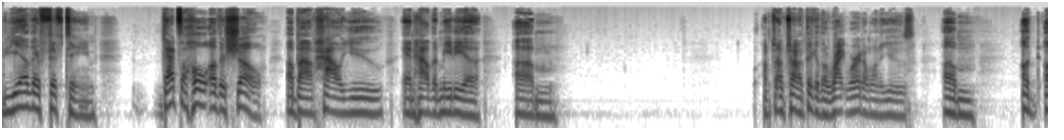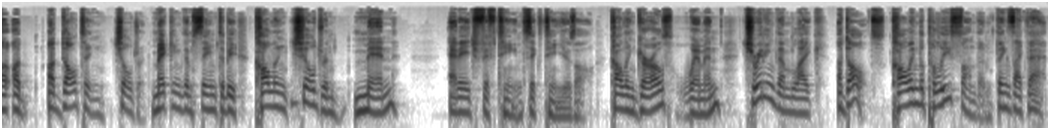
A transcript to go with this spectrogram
Yeah, they're fifteen. That's a whole other show about how you and how the media. Um, I'm, I'm trying to think of the right word I want to use. Um, ad, ad, adulting children, making them seem to be calling children men at age 15, 16 years old, calling girls women, treating them like adults, calling the police on them, things like that.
